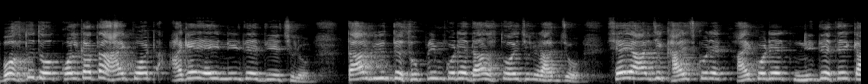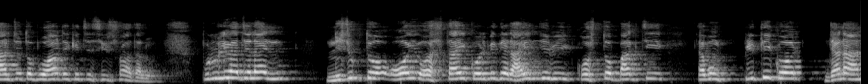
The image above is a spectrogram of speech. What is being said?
বস্তুত কলকাতা হাইকোর্ট আগে এই নির্দেশ দিয়েছিল। তার বিরুদ্ধে সুপ্রিম কোর্টের দ্বারস্থ হয়েছিল রাজ্য। সেই আর্জি খারিজ করে হাইকোর্টের নির্দেশেই কার্যত বহাল রেখেছে শীর্ষ আদালত। পুরুলিয়া জেলায় নিযুক্ত ওই অস্থায়ী কর্মীদের আইনজীবী কৌস্তব বাগচি এবং প্রীতিকর জানান,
